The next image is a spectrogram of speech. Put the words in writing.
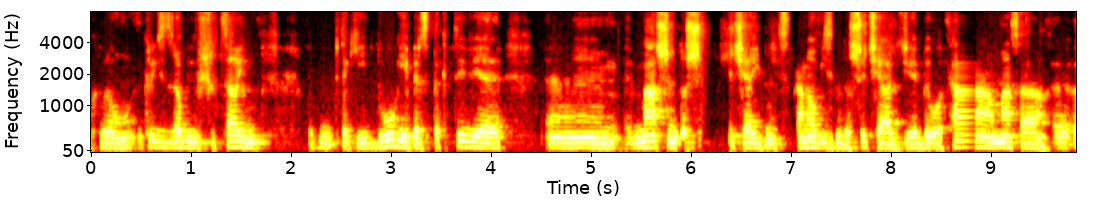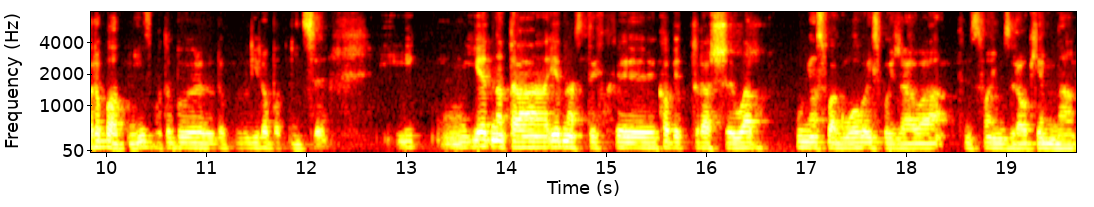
którą Chris zrobił wśród całej w takiej długiej perspektywie maszyn do szycia i stanowisk do szycia, gdzie było cała masa e, robotnic, bo to były, byli robotnicy. I jedna, ta, jedna z tych e, kobiet, która szyła, uniosła głowę i spojrzała tym swoim wzrokiem na,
